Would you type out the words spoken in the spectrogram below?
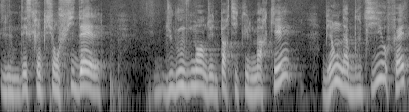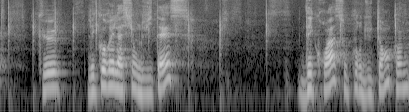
une description fidèle du mouvement d'une particule marquée, eh bien on aboutit au fait que les corrélations de vitesse décroissent au cours du temps comme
